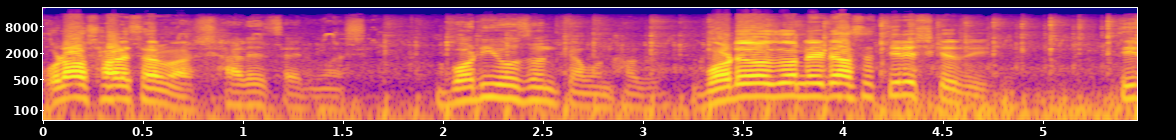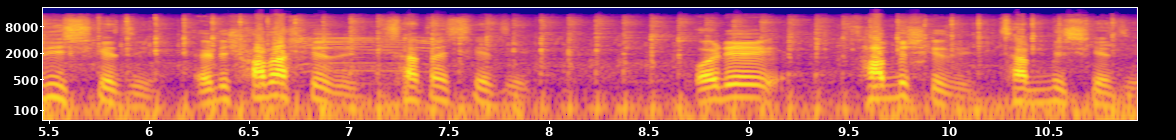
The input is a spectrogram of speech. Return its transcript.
ওটাও সাড়ে চার মাস। সাড়ে চার মাস। বডি ওজন কেমন হবে? বডি ওজন এটা আছে তিরিশ কেজি। তিরিশ কেজি। এটি সাতাশ কেজি। সাতাশ কেজি। ওইটি ছাব্বিশ কেজি। ছাব্বিশ কেজি।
